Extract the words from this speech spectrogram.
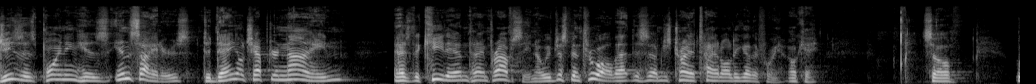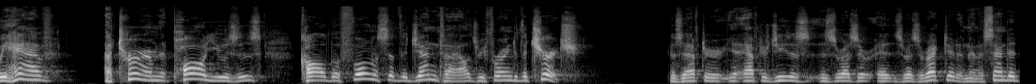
Jesus is pointing his insiders to Daniel chapter 9 as the key to end time prophecy. Now, we've just been through all that. This is, I'm just trying to tie it all together for you. Okay. So, we have a term that Paul uses called the fullness of the Gentiles, referring to the church. Because after, after Jesus is, resur is resurrected and then ascended,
